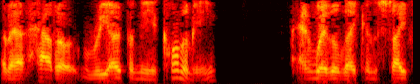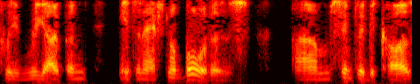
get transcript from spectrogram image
about how to reopen the economy and whether they can safely reopen international borders, um, simply because,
